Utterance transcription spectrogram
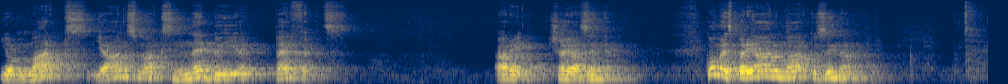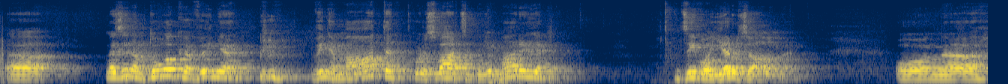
Jo Marks, Jānis Marks nebija perfekts arī šajā ziņā. Ko mēs par Jānu Marku zinām? Mēs zinām to, ka viņa, viņa māte, kuras vārds bija Marija, dzīvo Jeruzalemē. Un uh,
